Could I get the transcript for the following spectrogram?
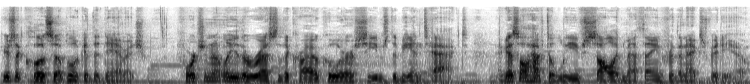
Here's a close-up look at the damage. Fortunately, the rest of the cryocooler seems to be intact. I guess I'll have to leave solid methane for the next video.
